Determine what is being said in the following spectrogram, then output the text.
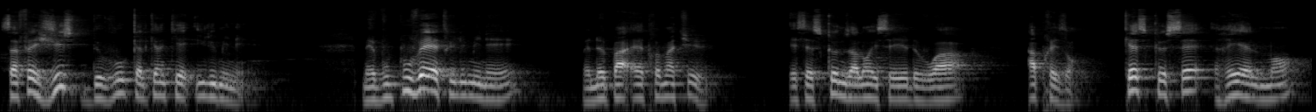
Ça fait juste de vous quelqu'un qui est illuminé. Mais vous pouvez être illuminé, mais ne pas être mature. Et c'est ce que nous allons essayer de voir à présent. Qu'est-ce que c'est réellement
